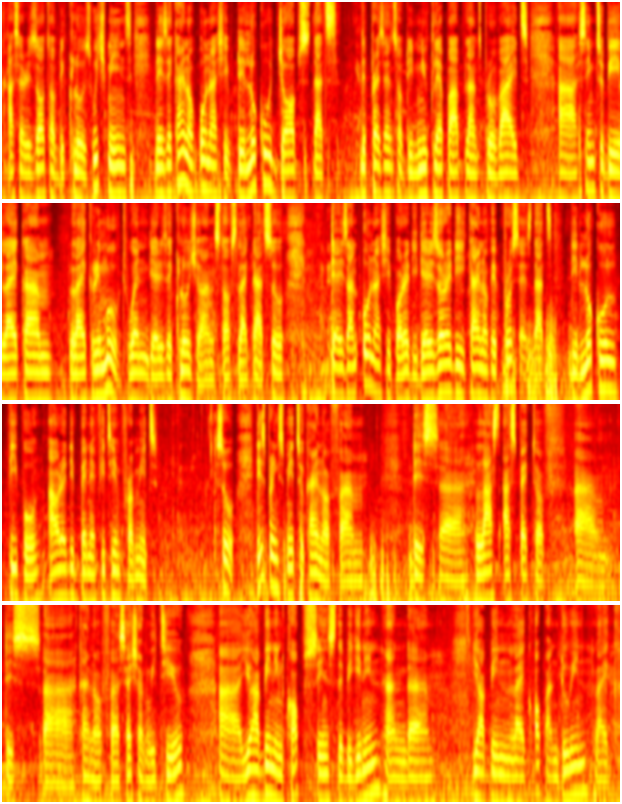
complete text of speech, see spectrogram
as a result of the close, which means there's a kind of ownership. The local jobs that the presence of the nuclear power plant provides uh, seem to be like um, like removed when there is a closure and stuffs like that. So there is an ownership already. There is already kind of a process that the local people are already benefiting from it. So this brings me to kind of um, this uh, last aspect of um, this uh, kind of uh, session with you. Uh, you have been in COP since the beginning, and um, you have been like up and doing, like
